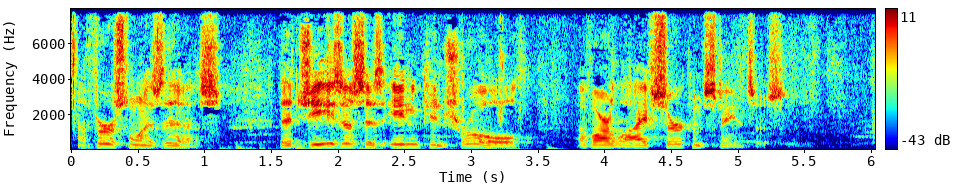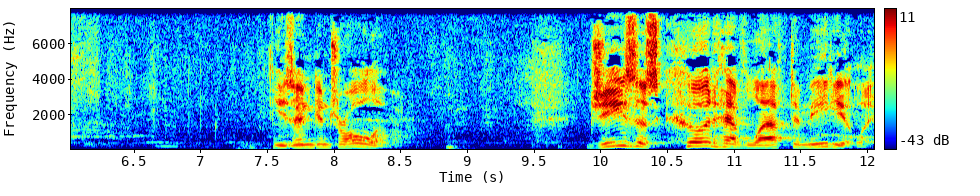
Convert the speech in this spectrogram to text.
The first one is this that Jesus is in control of our life circumstances. He's in control of them. Jesus could have left immediately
